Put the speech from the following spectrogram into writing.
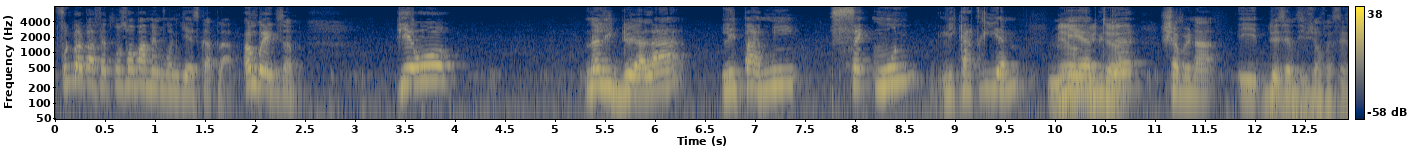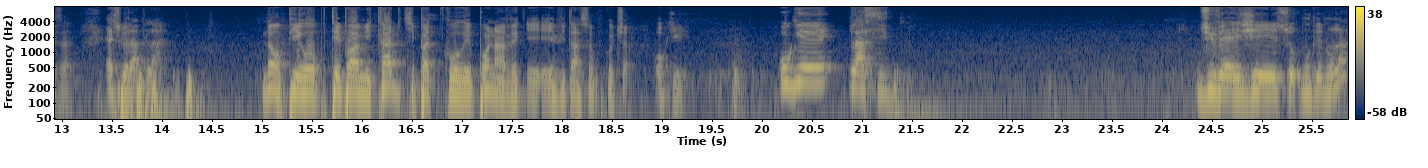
Football pas fait comme ça, pas même qui escape là. Un bon exemple. Pierrot dans Ligue 2 à là, il est parmi 5 moun, est quatrième Meilleur meilleur buteur. championnat et deuxième division française. Est-ce que la plat Non, Pierrot, t'es parmi cadres qui pas correspondre avec invitation pour coach. OK. Ou gen Placide. Du verger se montre nous là.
